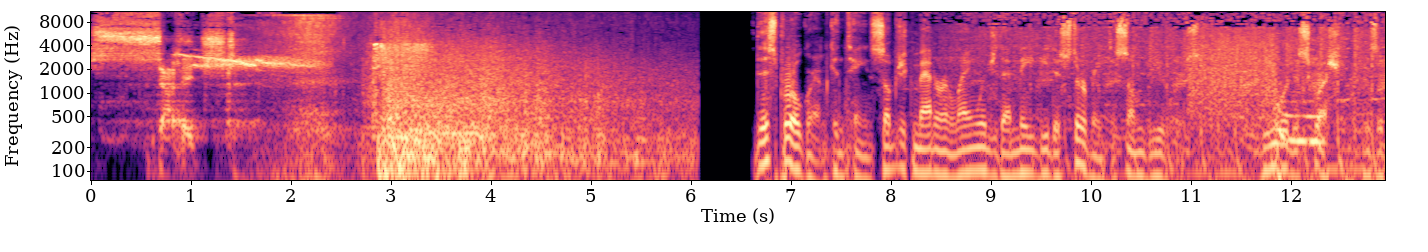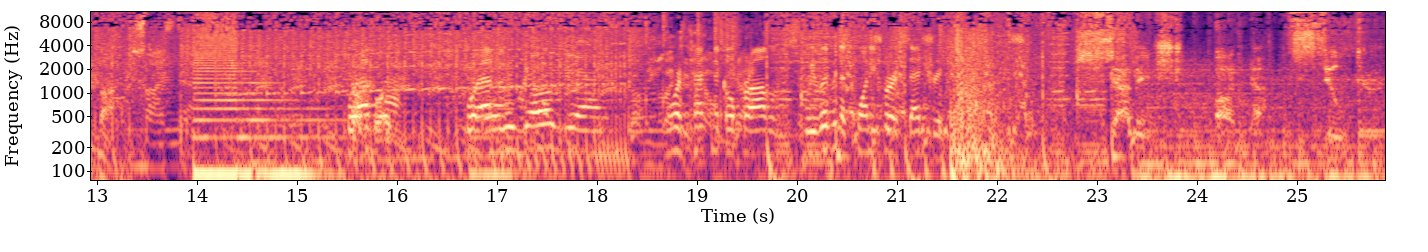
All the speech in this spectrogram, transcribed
Savage. This program contains subject matter and language that may be disturbing to some viewers. Viewer discretion is advised. There we go again. More technical problems. We live in the 21st century. Savage. Unfiltered.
